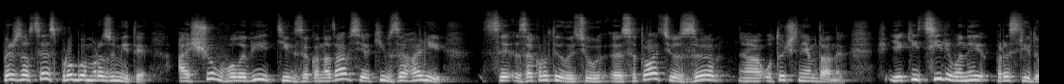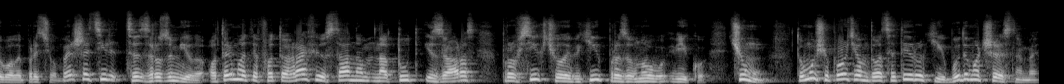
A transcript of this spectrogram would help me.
Перш за все, спробуємо розуміти, а що в голові тих законодавців, які взагалі закрутили цю е, ситуацію з е, уточненням даних. Які цілі вони переслідували при цьому? Перша ціль це зрозуміло отримати фотографію станом на тут і зараз про всіх чоловіків призовного віку. Чому? Тому що протягом 20 років, будемо чесними,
